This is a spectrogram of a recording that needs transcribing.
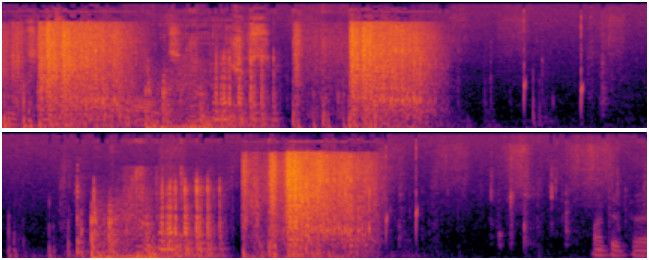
Bir tane altın elma çıksın. Hadi be.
